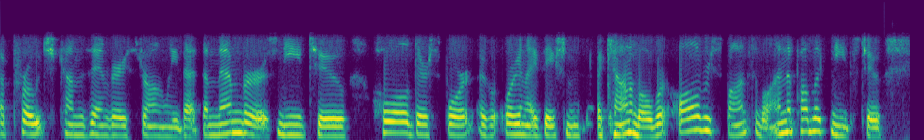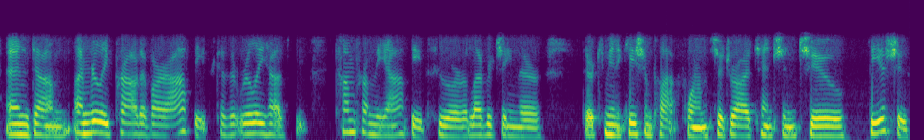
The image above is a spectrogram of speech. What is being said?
approach comes in very strongly that the members need to hold their sport organizations accountable. We're all responsible, and the public needs to. And um, I'm really proud of our athletes because it really has come from the athletes who are leveraging their their communication platforms to draw attention to the issues.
